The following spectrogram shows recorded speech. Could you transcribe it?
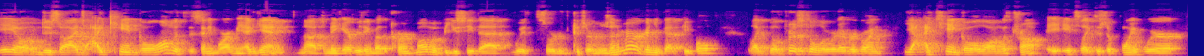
you know, decides I can't go along with this anymore. I mean, again, not to make everything about the current moment, but you see that with sort of conservatives in America, and you've got people like Bill Kristol or whatever going, yeah, I can't go along with Trump. It's like there's a point where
